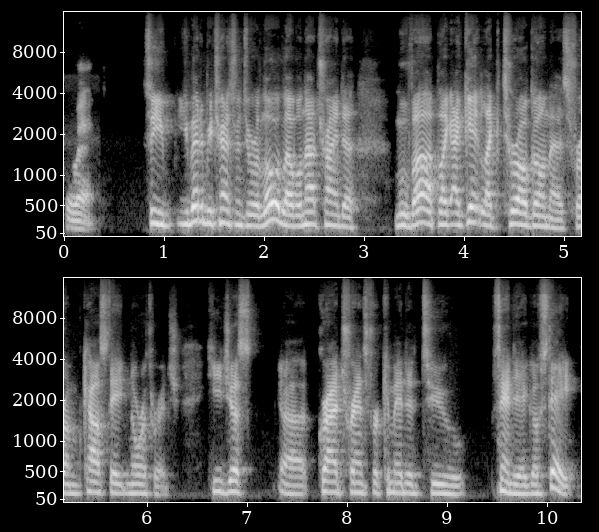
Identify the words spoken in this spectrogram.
correct So you, you better be transferring to a lower level, not trying to move up. Like I get like Terrell Gomez from Cal State Northridge. He just uh, grad transfer committed to San Diego State,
